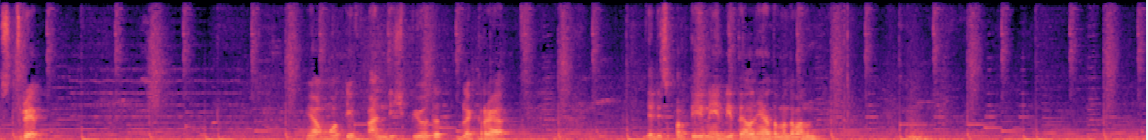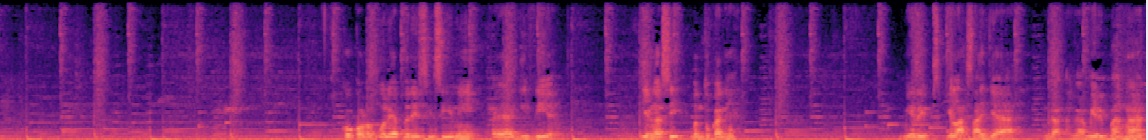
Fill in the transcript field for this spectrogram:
Street yang motif undisputed black red. Jadi seperti ini detailnya teman-teman kok kalau gue lihat dari sisi ini kayak Givi ya? Iya nggak sih bentukannya? Mirip sekilas saja nggak nggak mirip banget.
